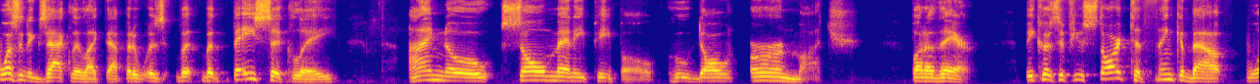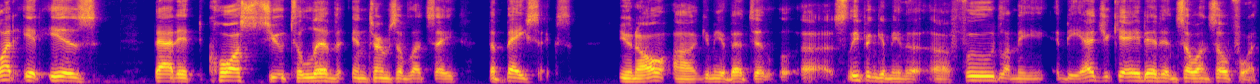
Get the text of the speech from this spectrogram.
wasn't exactly like that, but it was, but, but basically, I know so many people who don't earn much, but are there because if you start to think about what it is that it costs you to live in terms of, let's say, the basics, you know, uh, give me a bed to uh, sleep in, give me the uh, food, let me be educated, and so on and so forth.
